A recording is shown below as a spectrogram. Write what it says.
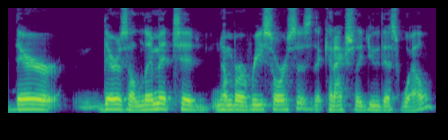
there there's a limited number of resources that can actually do this well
